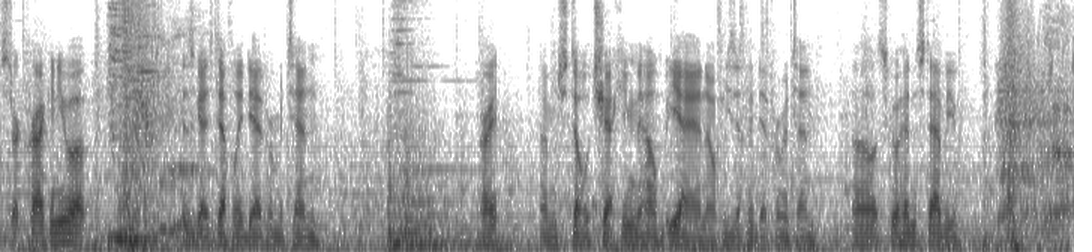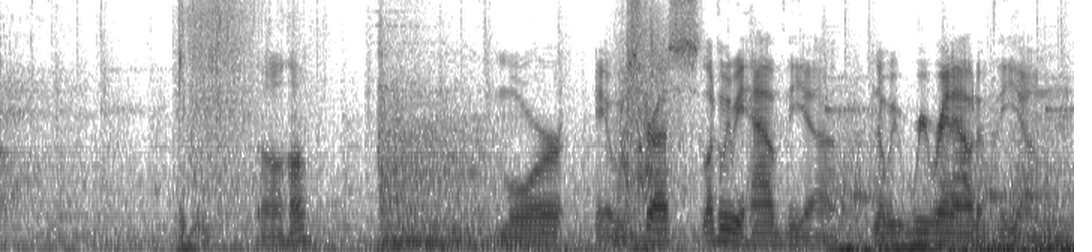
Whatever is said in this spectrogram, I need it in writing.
start cracking you up. This guy's definitely dead from a 10. Alright, I'm just double checking now. But yeah, I know, he's definitely dead from a 10. Uh, let's go ahead and stab you. Uh-huh. More AoE stress. Luckily we have the, uh, no, we, we ran out of the, um,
